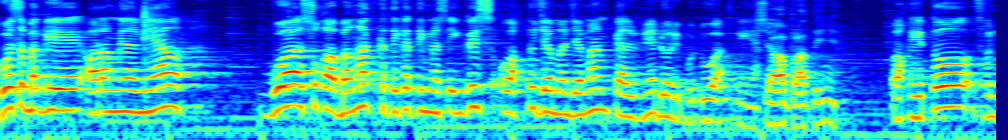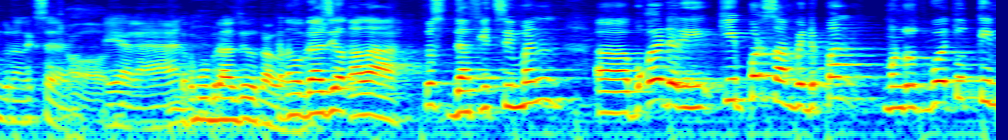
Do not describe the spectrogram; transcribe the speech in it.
Gue sebagai orang milenial, gue suka banget ketika timnas Inggris waktu zaman-zaman Piala Dunia 2002 nih ya. siapa pelatihnya Waktu itu Sven Goran Eriksson, iya kan? Ketemu Brazil kalah. Ketemu Brazil kalah. Terus David Simon, eh, pokoknya dari kiper sampai depan, menurut gue itu tim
